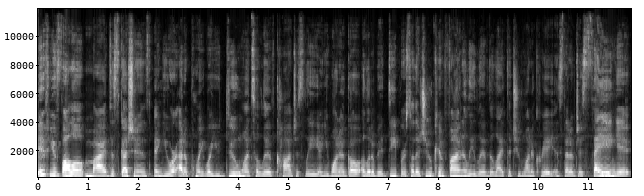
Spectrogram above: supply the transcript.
if you follow my discussions and you are at a point where you do want to live consciously and you want to go a little bit deeper so that you can finally live the life that you want to create instead of just saying it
